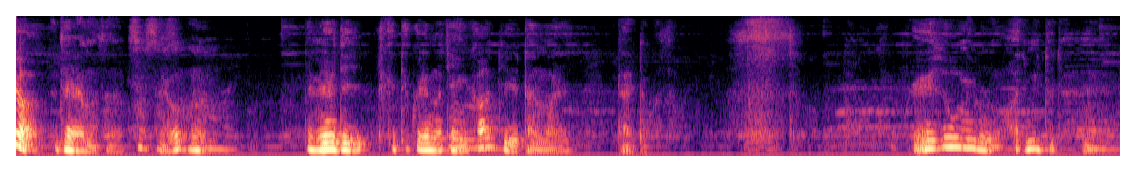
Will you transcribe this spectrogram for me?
は寺山さん。そうそうそう、うん。でメロディーつけてくれませんか？っていう頼まれたりとか。さ映像を見るの初めてだよね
